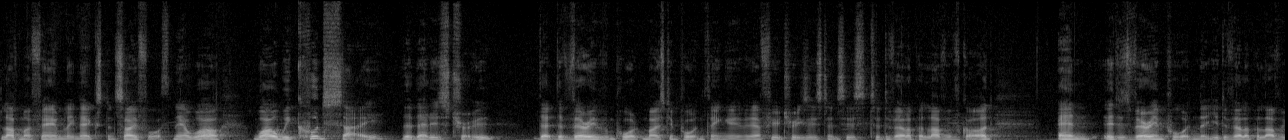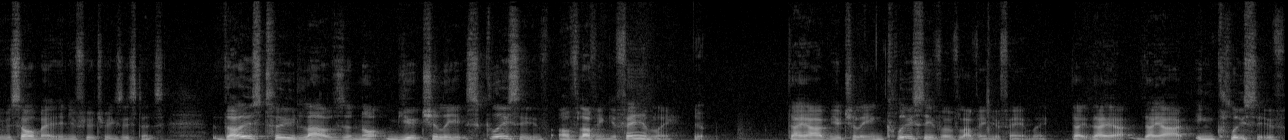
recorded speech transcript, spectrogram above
love my family next, and so forth. Now, while, while we could say that that is true, that the very important, most important thing in our future existence is to develop a love of God. And it is very important that you develop a love of your soulmate in your future existence. Those two loves are not mutually exclusive of loving your family. Yep. They are mutually inclusive of loving your family. They, they, are, they are inclusive,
